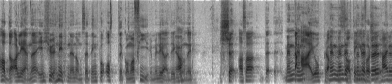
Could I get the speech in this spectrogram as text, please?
hadde alene i 2019 en omsetning på 8,4 milliarder kroner. Ja. Altså, det, men, det, er jo praktisk talt ingen dette, forskjell her.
